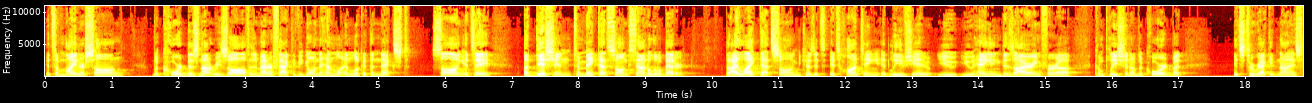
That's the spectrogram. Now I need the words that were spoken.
It's a minor song. The chord does not resolve. As a matter of fact, if you go in the hymnal and look at the next song, it's a addition to make that song sound a little better. But I like that song because it's, it's haunting. It leaves you, you, you hanging, desiring for a completion of the chord. But it's to recognize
